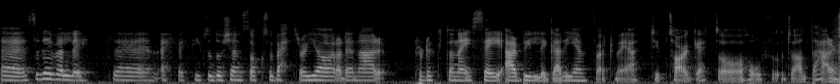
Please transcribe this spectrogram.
Eh, så det är väldigt eh, effektivt och då känns det också bättre att göra det när produkterna i sig är billigare jämfört med typ Target och Whole Foods och allt det här.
